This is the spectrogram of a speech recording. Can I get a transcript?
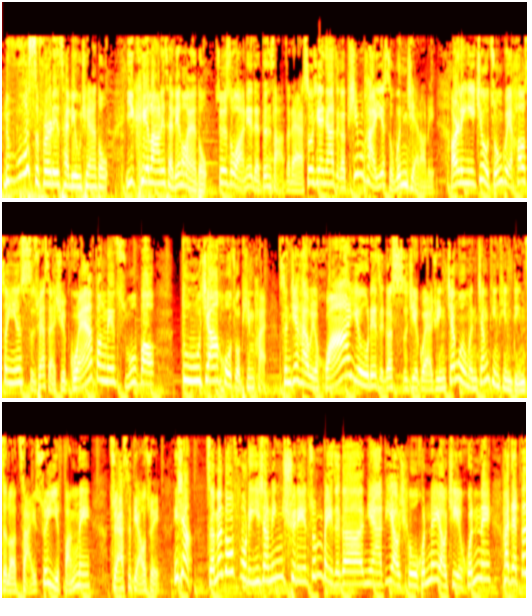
那五十分的才六千多，一克拉的才两万多。所以说啊，你在等啥子呢？首先，人家这个品牌也是稳健了的。二零一九中国好声音四川赛区官方的珠宝。独家合作品牌，曾经还为花游的这个世界冠军蒋雯雯、蒋婷婷定制了在水一方的钻石吊坠。你想这么多福利，你想领取的，准备这个年底要求婚的、要结婚的，还在等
